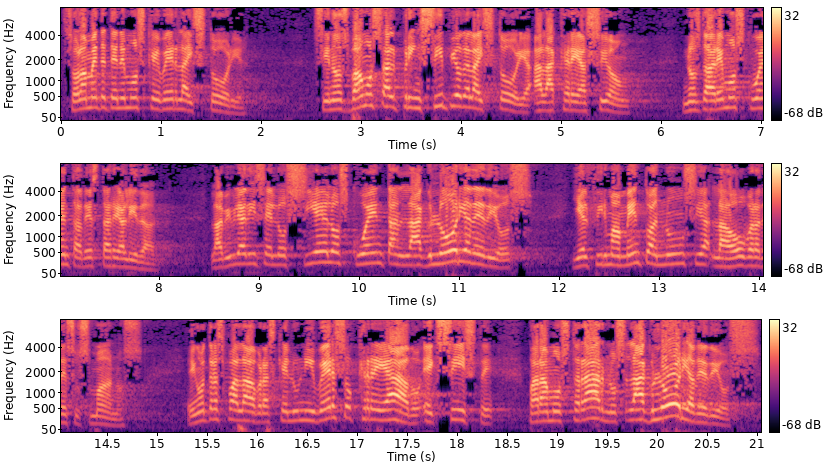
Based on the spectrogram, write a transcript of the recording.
Solamente tenemos que ver la historia. Si nos vamos al principio de la historia, a la creación, nos daremos cuenta de esta realidad. La Biblia dice, los cielos cuentan la gloria de Dios y el firmamento anuncia la obra de sus manos. En otras palabras, que el universo creado existe para mostrarnos la gloria de Dios.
